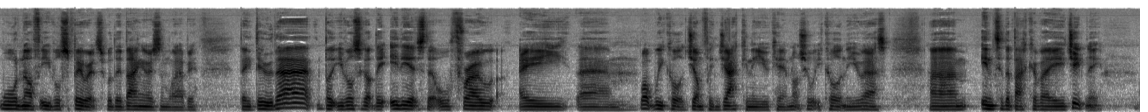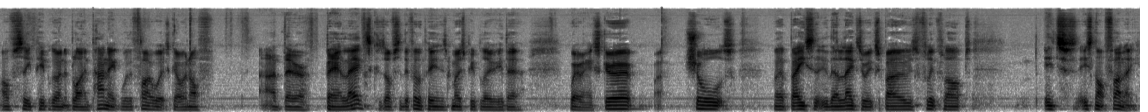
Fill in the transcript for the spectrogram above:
warding off evil spirits with their bangers and whatever. They do that, but you've also got the idiots that will throw a um, what we call a jumping jack in the UK. I'm not sure what you call it in the US. Um, into the back of a jeepney. Obviously, people go into blind panic with the fireworks going off at their bare legs because obviously the Philippines, most people are either wearing a skirt, shorts, where basically their legs are exposed, flip flops it's it's not funny.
